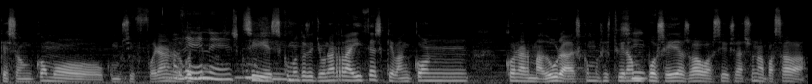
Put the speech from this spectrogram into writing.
que son como, como si fueran... ADN, sí, es como te has dicho, unas raíces que van con, con armadura, es como si estuvieran poseídas o algo así, o sea, es una pasada.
